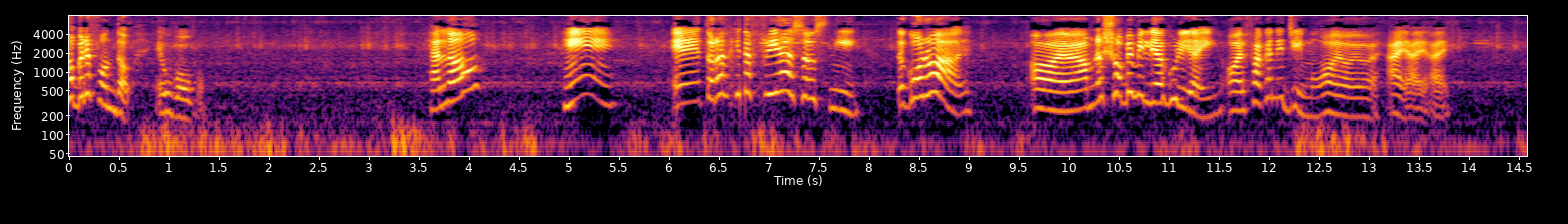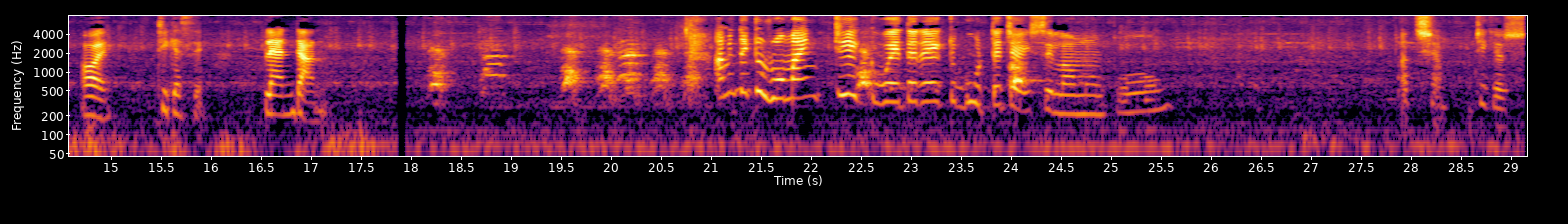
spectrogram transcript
সবারে ফোন দাও, এও বউ হ্যালো? হ্যাঁ এ, তোরা কিটা ফ্রি আসোস নি তো গরো আয়। অয় আমরা সবে মিলিয়া ঘুরি আই অয় ফাঁকানি জিম। অয় অয় অয় আয় আয় আয়। অয় ঠিক আছে। প্ল্যান ডান আমি তো একটু রোমান্টিক ওয়েদারে একটু ঘুরতে চাইছিলাম, আপু। আচ্ছা ঠিক আছে।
